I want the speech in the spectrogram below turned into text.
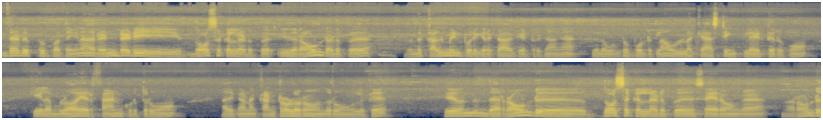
இந்த அடுப்பு பார்த்தீங்கன்னா ரெண்டடி தோசைக்கல் அடுப்பு. இது ரவுண்ட் அடுப்பு. இது வந்து கல்மீன் பொறிக்கிறக்காக கேட்டிருக்காங்க. இதில் உட்டு போட்டுக்கலாம். உள்ளே கேஸ்டிங் பிளேட் இருக்கும். கீழே ப்ளோயர் ஃபேன் கொடுத்துருவோம். அதுக்கான கண்ட்ரோலரும் வந்துடும் உங்களுக்கு. இது வந்து இந்த ரவுண்டு தோசைக்கல் அடுப்பு செய்கிறவங்க ரவுண்டு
